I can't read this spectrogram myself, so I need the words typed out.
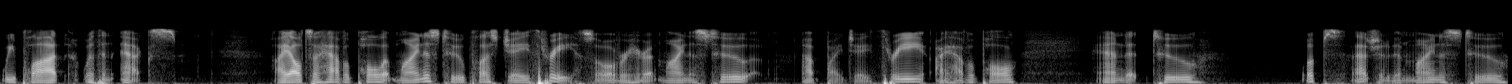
we plot with an x. I also have a pole at minus 2 plus j3. So over here at minus 2 up by j3 I have a pole and at 2 whoops that should have been minus 2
